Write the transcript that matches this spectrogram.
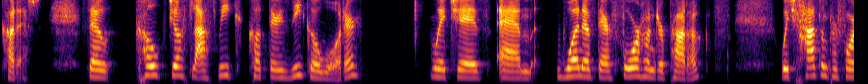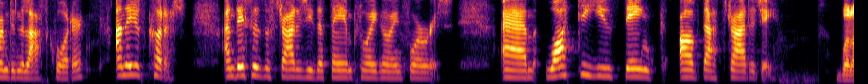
cut it. So Coke just last week cut their Zico water, which is um, one of their 400 products which hasn't performed in the last quarter, and they just cut it. And this is a strategy that they employ going forward. Um, what do you think of that strategy? But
